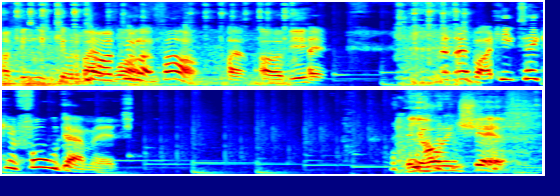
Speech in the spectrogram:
I think you've killed about one. No, I've one. gone like far. I oh, have you? don't know, but I keep taking full damage. Are you holding shift?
